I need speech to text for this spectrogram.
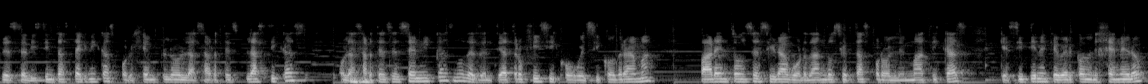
desde distintas técnicas, por ejemplo, las artes plásticas o las artes escénicas, ¿no? desde el teatro físico o el psicodrama, para entonces ir abordando ciertas problemáticas que sí tienen que ver con el género,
